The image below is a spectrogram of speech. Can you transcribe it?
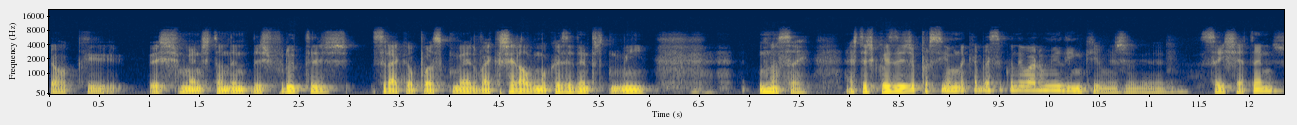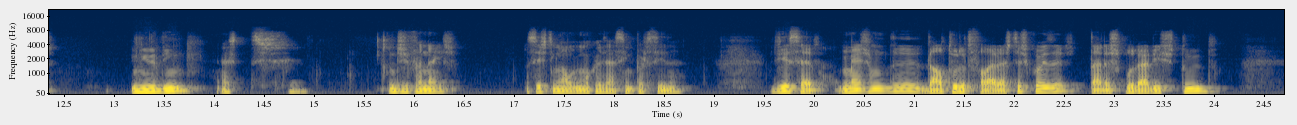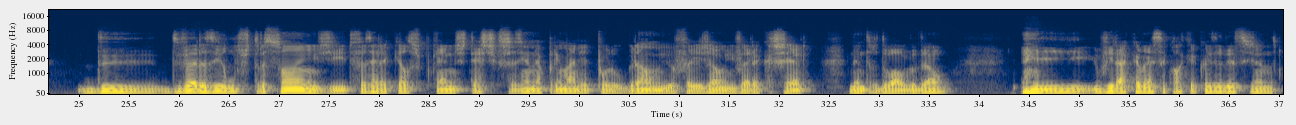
ou que as sementes estão dentro das frutas, será que eu posso comer? Vai crescer alguma coisa dentro de mim? Não sei. Estas coisas apareciam-me na cabeça quando eu era um miudinho, que mas 6, 7 anos, miudinho, estes desvaneios. Vocês tinham alguma coisa assim parecida? Devia ser, mesmo de, da altura de falar destas coisas, estar a explorar isto tudo, de, de ver as ilustrações e de fazer aqueles pequenos testes que se faziam na primária de pôr o grão e o feijão e ver a crescer dentro do algodão e vir à cabeça qualquer coisa desse género.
